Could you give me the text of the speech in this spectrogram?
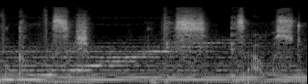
for conversation. This is our story.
